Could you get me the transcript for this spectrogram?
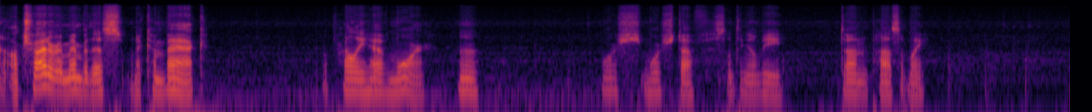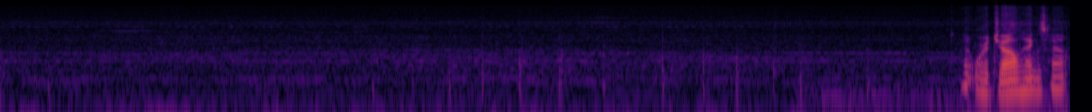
I'll try to remember this when I come back. I'll probably have more. Huh. More more stuff. Something will be done, possibly. where Jaal hangs out?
